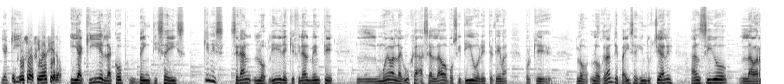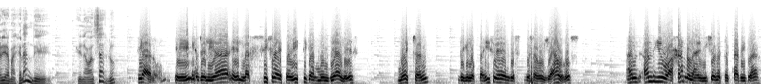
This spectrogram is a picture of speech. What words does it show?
y aquí, incluso financiero. Y aquí en la COP26, ¿quiénes serán los líderes que finalmente muevan la aguja hacia el lado positivo en este tema? Porque los grandes países industriales han sido la barrera más grande en avanzar, ¿no? Claro, eh, en realidad eh, las cifras estadísticas mundiales muestran de que los países desarrollados han, han ido bajando las emisiones per cápita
